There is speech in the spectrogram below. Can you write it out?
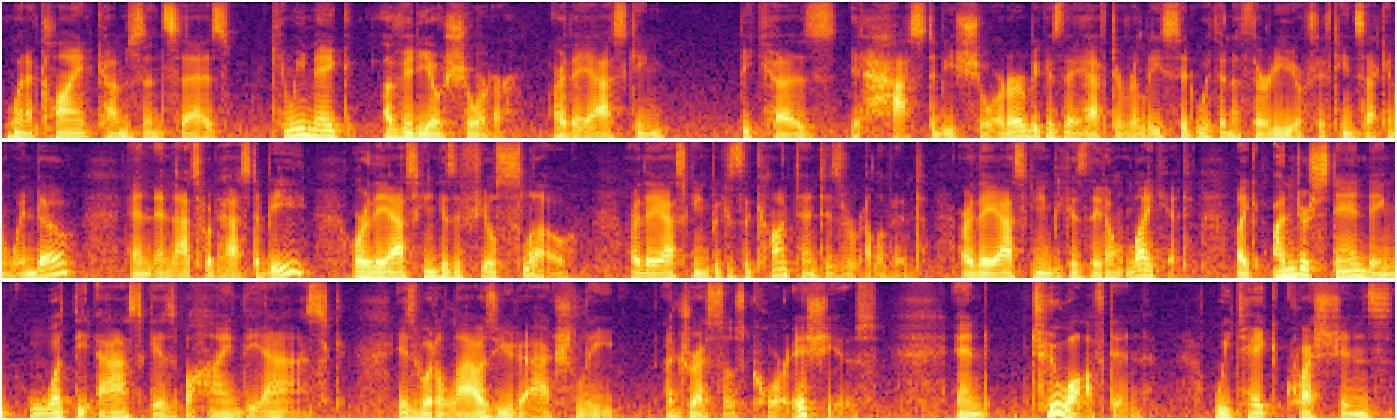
When a client comes and says, Can we make a video shorter? Are they asking because it has to be shorter because they have to release it within a 30 or 15 second window and, and that's what it has to be? Or are they asking because it feels slow? Are they asking because the content is irrelevant? Are they asking because they don't like it? Like understanding what the ask is behind the ask is what allows you to actually address those core issues. And too often, we take questions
